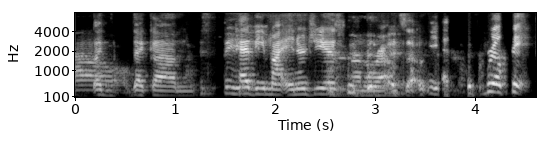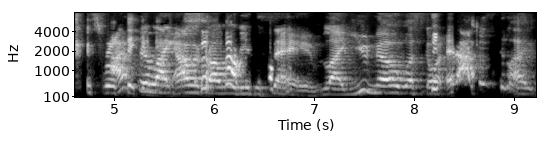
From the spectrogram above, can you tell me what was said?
wow. like like um heavy my energy is when I'm around. So yeah, it's real thick. It's real I thick. I feel like I would probably be the same. Like you know what's going and I just feel like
